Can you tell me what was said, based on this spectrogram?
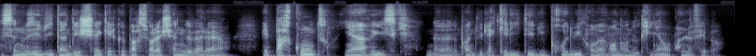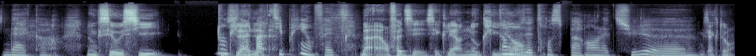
ça nous évite un déchet quelque part sur la chaîne de valeur. Mais par contre, il y a un risque d'un point de vue de la qualité du produit qu'on va vendre à nos clients, on ne le fait pas. D'accord. Donc c'est aussi toute la, partie pris en fait. Bah, en fait, c'est clair. Nos clients. vous êtes transparent là-dessus. Euh, Exactement.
